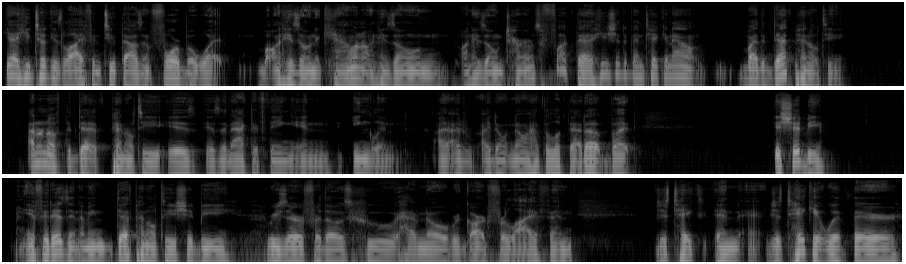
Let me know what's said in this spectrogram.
Yeah, he took his life in 2004, but what? On his own account, on his own, on his own terms. Fuck that. He should have been taken out by the death penalty. I don't know if the death penalty is is an active thing in England. I, I, I don't know. I have to look that up, but it should be. If it isn't, I mean, death penalty should be reserved for those who have no regard for life and just take and just take it with their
